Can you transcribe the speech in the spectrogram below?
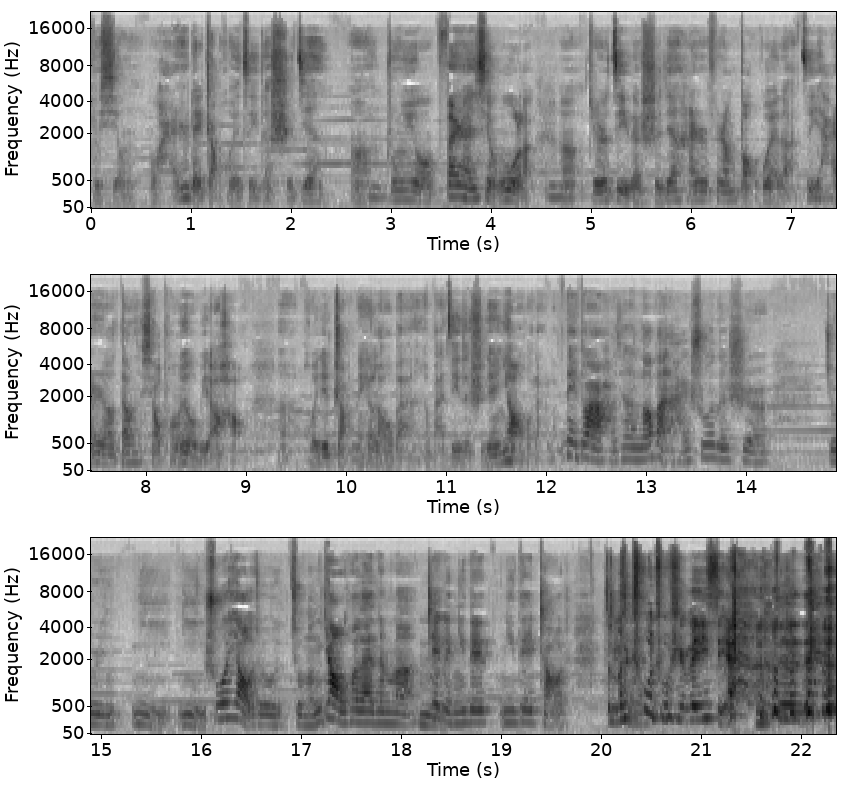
不行，我还是得找回自己的时间。啊，终于又幡然醒悟了啊，觉得自己的时间还是非常宝贵的，自己还是要当小朋友比较好啊。回去找那个老板，要把自己的时间要回来了。那段好像老板还说的是，就是你你说要就就能要回来的吗？这个你得你得找，怎么处处是威胁？对对对。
